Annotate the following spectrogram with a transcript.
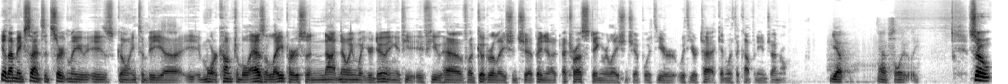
yeah, that makes sense. It certainly is going to be uh, more comfortable as a layperson, not knowing what you're doing, if you if you have a good relationship and a, a trusting relationship with your with your tech and with the company in general. Yep, absolutely. So,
